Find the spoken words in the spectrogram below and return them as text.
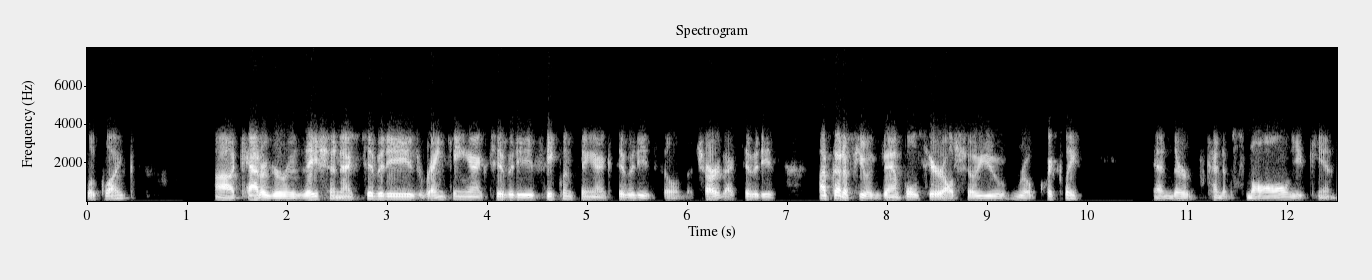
look like? Uh, categorization activities, ranking activities, sequencing activities, fill in the chart activities. I've got a few examples here I'll show you real quickly. And they're kind of small. You can't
